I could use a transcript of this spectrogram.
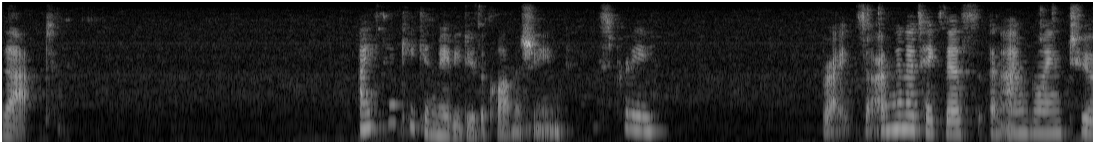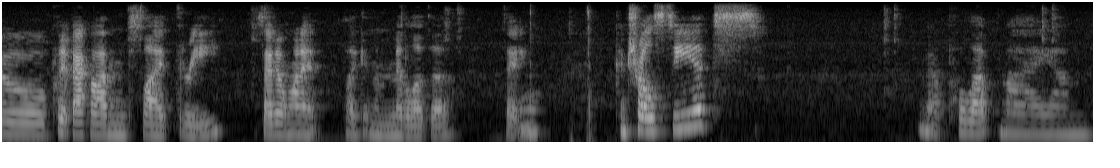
that. I think he can maybe do the claw machine. He's pretty bright. So I'm going to take this and I'm going to put it back on slide three because I don't want it like in the middle of the thing. Control C it. I'm going to pull up my um,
